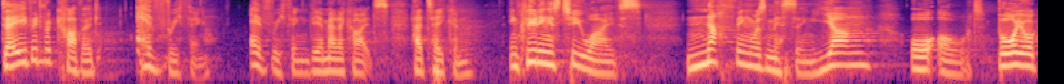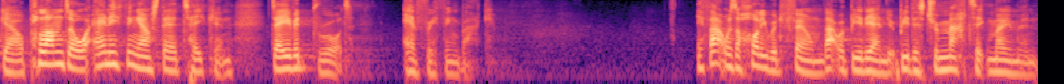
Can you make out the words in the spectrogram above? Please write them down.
David recovered everything, everything the Amalekites had taken, including his two wives. Nothing was missing, young or old, boy or girl, plunder or anything else they had taken. David brought everything back. If that was a Hollywood film, that would be the end. It would be this dramatic moment.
